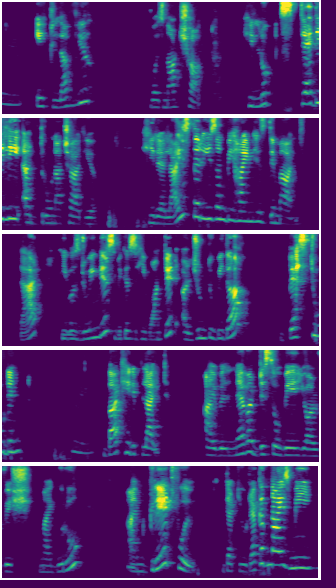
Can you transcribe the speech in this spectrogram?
Hmm. Eklavya was not shocked. He looked steadily at Dronacharya. He realized the reason behind his demand that he was doing this because he wanted Arjun to be the best student. Hmm. But he replied, I will never disobey your wish, my Guru. I'm grateful that you recognize me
